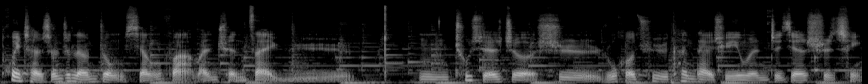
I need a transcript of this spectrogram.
会产生这两种想法，完全在于，嗯，初学者是如何去看待学英文这件事情。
